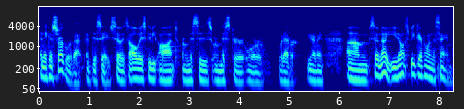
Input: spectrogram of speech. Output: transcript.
and they can struggle with that at this age. So it's always going to be aunt or Mrs. or Mister or whatever. You know what I mean? Um, so no, you don't speak to everyone the same.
